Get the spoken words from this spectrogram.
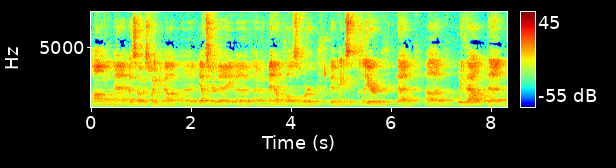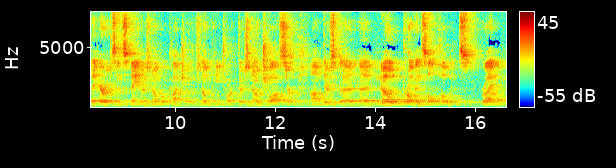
um, as I was talking about uh, yesterday, uh, uh, Menocal's work that makes it clear that uh, without the, the Arabs in Spain, there's no Boccaccio, there's no Petrarch, there's no Chaucer, um, there's uh, uh, no Provençal poets, right?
